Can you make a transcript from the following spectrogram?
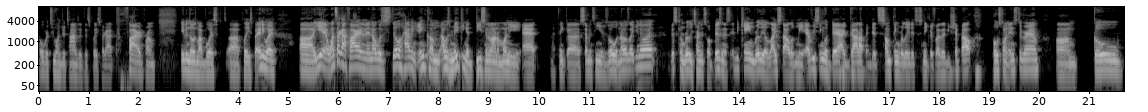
over 200 times at this place I got fired from, even though it was my boy's uh, place. But anyway, uh, yeah, once I got fired and I was still having income, I was making a decent amount of money at I think uh, 17 years old, and I was like, you know what, this can really turn into a business. It became really a lifestyle of me. Every single day, I got up and did something related to sneakers, whether it be ship out, post on Instagram, um, go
